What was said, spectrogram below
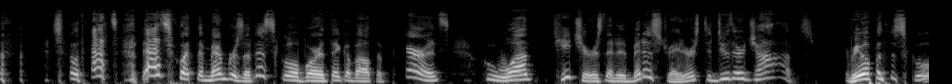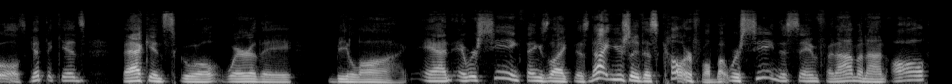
so that's that's what the members of this school board think about the parents who want teachers and administrators to do their jobs. Reopen the schools, get the kids back in school where they belong. And, and we're seeing things like this, not usually this colorful, but we're seeing the same phenomenon all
